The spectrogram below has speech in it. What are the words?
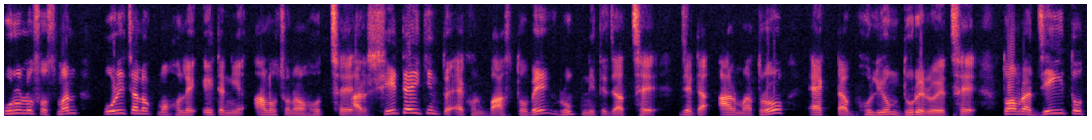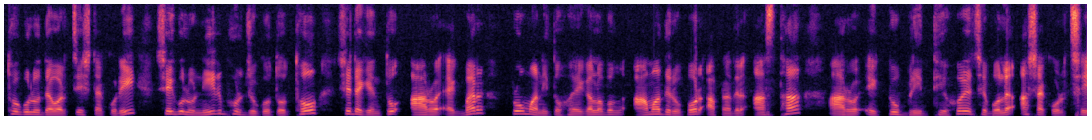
পুরুলুস ওসমান পরিচালক মহলে এটা নিয়ে আলোচনা হচ্ছে। আর সেটাই কিন্তু এখন বাস্তবে রূপ নিতে যাচ্ছে, যেটা আর মাত্র একটা ভলিউম দূরে রয়েছে। তো আমরা যেই তথ্যগুলো দেওয়ার চেষ্টা করি, সেগুলো নির্ভরযোগ্য তথ্য, সেটা কিন্তু আরও একবার প্রমাণিত হয়ে গেল এবং আমাদের উপর আপনাদের আস্থা আরও একটু বৃদ্ধি হয়েছে বলে আশা করছি।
